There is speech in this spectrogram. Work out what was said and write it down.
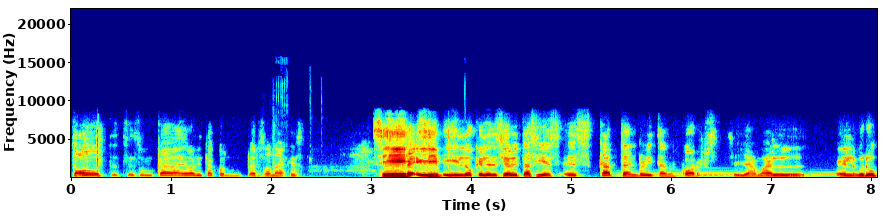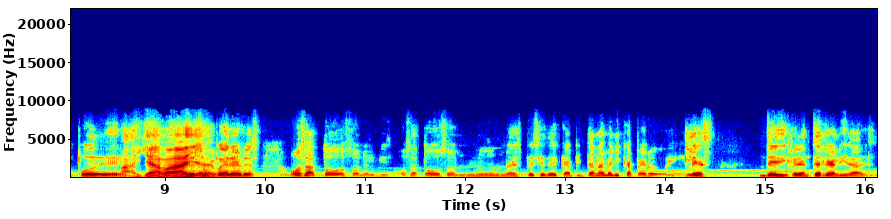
todo es un cagadero ahorita con personajes. Sí, y, sí. y lo que les decía ahorita sí es, es Captain Britain Corps, se llama el, el grupo de, Vaya, de vaya. güey. superhéroes. O sea, todos son el mismo, o sea, todos son una especie de Capitán América, pero inglés, de diferentes realidades.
